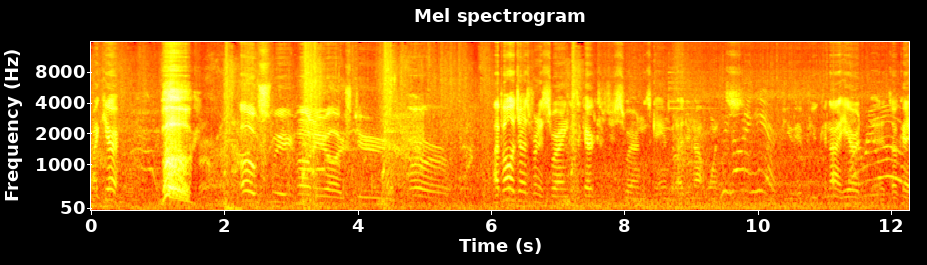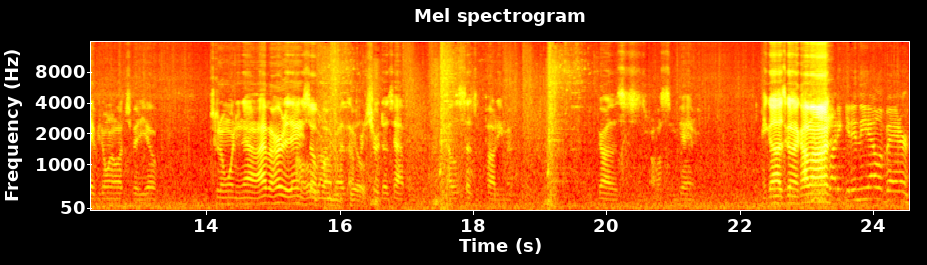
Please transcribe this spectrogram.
my cure. Boog! Oh Oh, sweet honey iced I apologize for any swearing because the characters do swear in this game, but I do not want. If you if you cannot hear it, it's okay if you don't want to watch the video. I'm just gonna warn you now. I haven't heard it any so far, but I'm pretty sure it does happen. Ellis says with potty man. Regardless, this is an awesome game. You guys gonna come on? Everybody Get in the elevator.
